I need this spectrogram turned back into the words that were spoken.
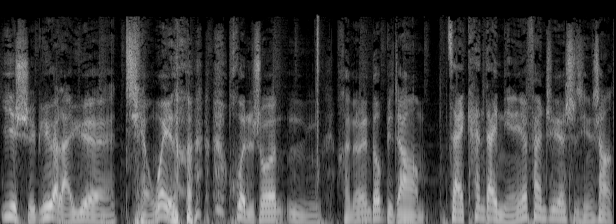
意识越来越前卫了，或者说嗯，很多人都比较在看待年夜饭这件事情上，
